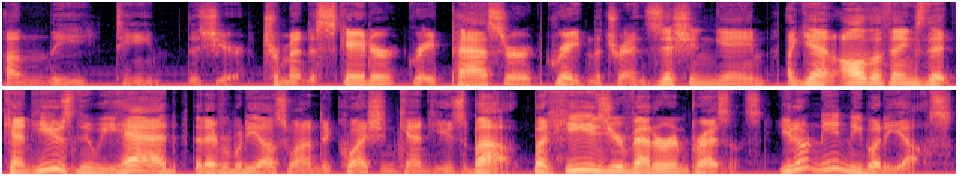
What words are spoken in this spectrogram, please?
on the team this year. Tremendous skater, great passer, great in the transition game. Again, all the things that Kent Hughes knew he had that everybody else wanted to question Kent Hughes about. But he's your veteran presence. You don't need anybody else.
